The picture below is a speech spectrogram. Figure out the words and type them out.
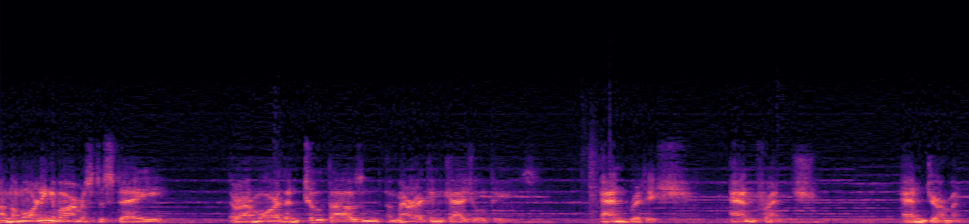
On the morning of Armistice Day, there are more than 2,000 American casualties, and British, and French, and German.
